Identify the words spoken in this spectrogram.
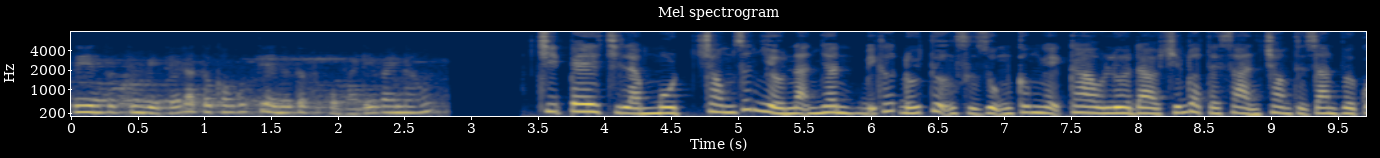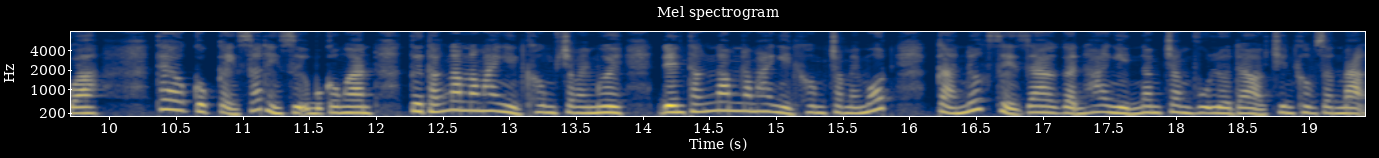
tin, tôi tin vì thế là tôi không có tiền nên tôi cũng phải đi vay nóng. Chị P chỉ là một trong rất nhiều nạn nhân bị các đối tượng sử dụng công nghệ cao lừa đảo chiếm đoạt tài sản trong thời gian vừa qua. Theo Cục Cảnh sát Hình sự Bộ Công an, từ tháng 5 năm 2020 đến tháng 5 năm 2021, cả nước xảy ra gần 2.500 vụ lừa đảo trên không gian mạng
